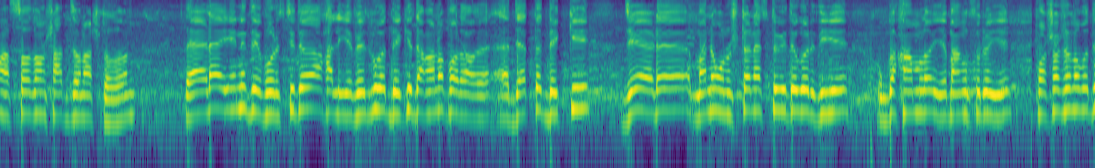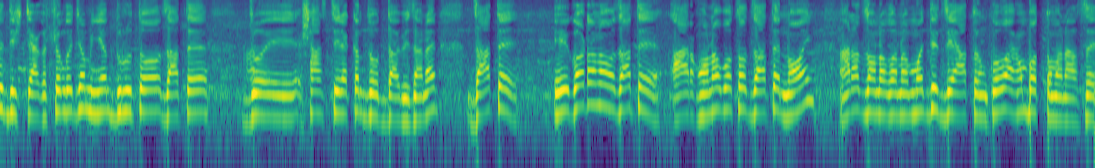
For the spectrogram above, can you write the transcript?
পাঁচ ছজন, সাতজন আটজন তো এটা এনে যে পরিস্থিতি হালিয়ে ফেসবুকে দেখি দেখানো পর যাতে দেখি যে এটা মানে অনুষ্ঠান স্থগিত করে দিয়ে ওগুলো হামলো ইয়ে মাংসুর ইয়ে প্রশাসনের প্রতি দৃষ্টি আকর্ষণ করছিলাম ইয়ে দ্রুত যাতে শাস্তির একটা জোর দাবি জানায়, যাতে এই ঘটনাও যাতে আর কোনো বছর যাতে নয়, আর জনগণের মধ্যে যে আতঙ্ক এখন বর্তমানে আছে।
